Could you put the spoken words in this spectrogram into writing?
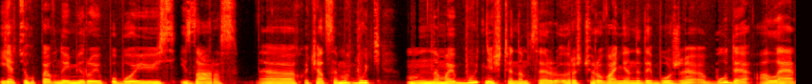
Я цього певною мірою побоююсь і зараз. Е, Хоча це, мабуть, на майбутнє ще нам це розчарування, не дай Боже, буде, але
